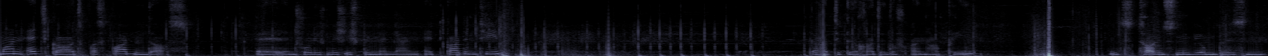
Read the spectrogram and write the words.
Mann, Edgar, was war denn das? Äh, entschuldigt mich, ich bin mit einem Edgar im Team. Der hatte gerade noch ein HP. Jetzt tanzen wir ein bisschen.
